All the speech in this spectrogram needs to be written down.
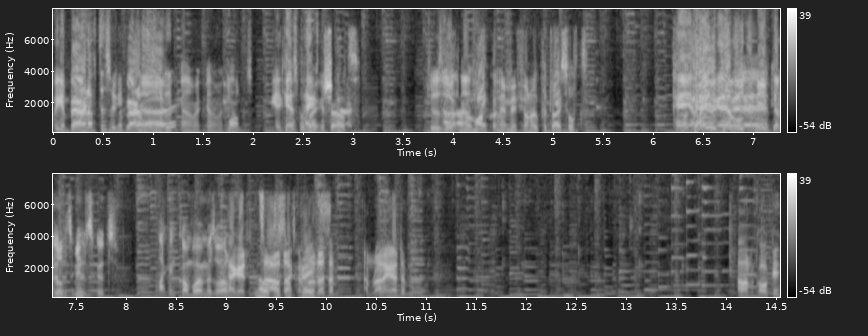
We can Baron off this, we can Baron yeah, off we this. can, we can, we Come can. on. We can get we'll back it out. Just I look have a now. mark on him if you want to open dry ult. Okay, Okay, you can okay, ult me, okay. you can good, ult me. good, good. I can combo him as well. I get No, out, it's I can run at him. I'm running at him. On Corki.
